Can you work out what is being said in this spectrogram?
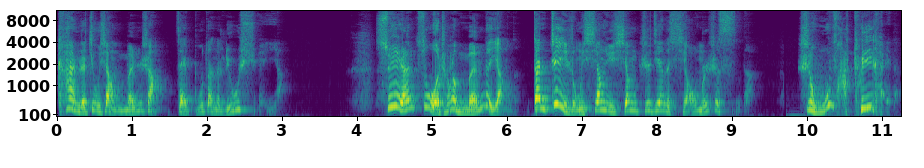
看着就像门上在不断的流血一样。虽然做成了门的样子，但这种乡与乡之间的小门是死的，是无法推开的，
